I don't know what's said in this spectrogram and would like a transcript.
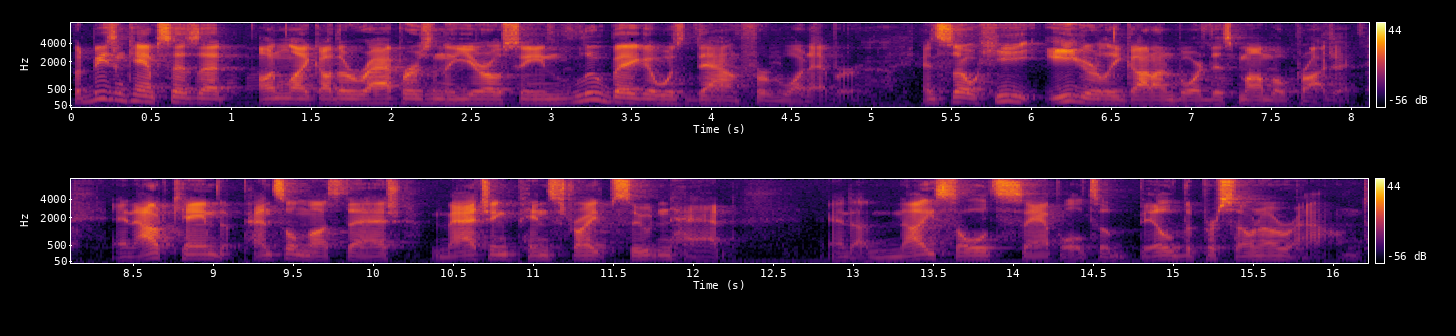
But Biesenkamp says that, unlike other rappers in the Euro scene, Lou Bega was down for whatever. And so he eagerly got on board this Mambo project, and out came the pencil mustache, matching pinstripe suit and hat, and a nice old sample to build the persona around.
